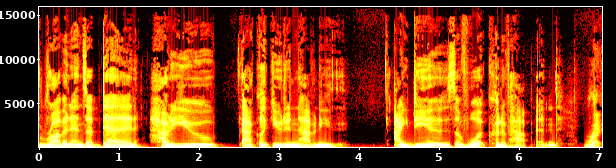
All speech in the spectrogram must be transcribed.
Robin ends up dead. How do you act like you didn't have any ideas of what could have happened? Right.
